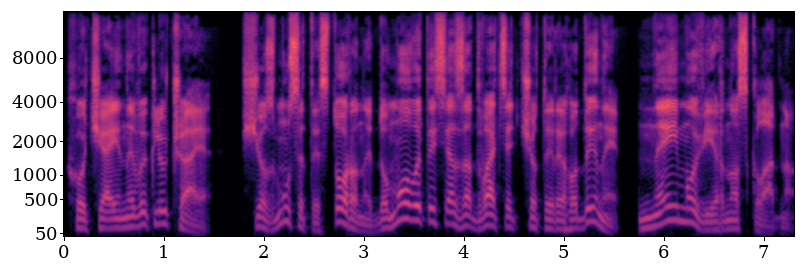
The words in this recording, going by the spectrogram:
хоча й не виключає, що змусити сторони домовитися за 24 години неймовірно складно.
